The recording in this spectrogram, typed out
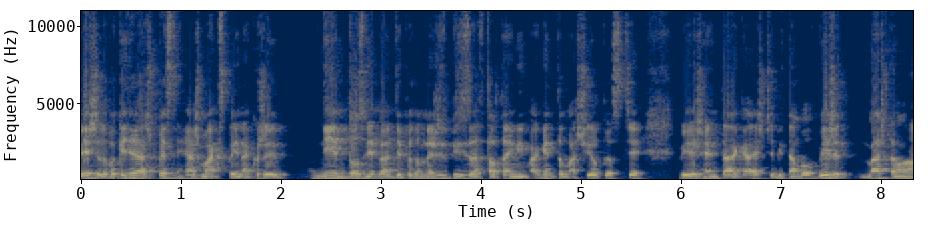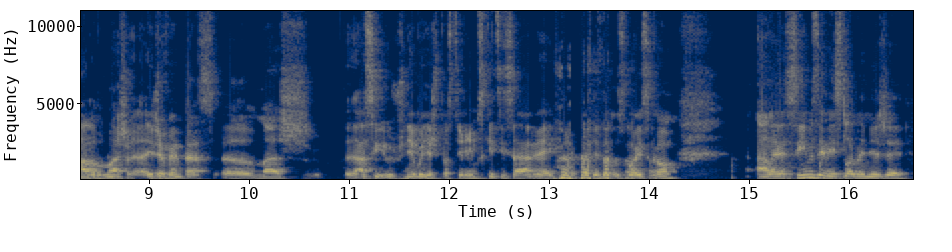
vieš, lebo keď hráš presne, hráš Max Payne, akože nie je dosť nepravdepodobné, že by si sa stal tajným agentom a šiel proste, vieš, hen tak a ešte by tam bol, vieš, že máš tam, ah, alebo máš, že Vampires, uh, máš, asi už nebudeš proste rímsky cisár, hej, ktorý pôjde s vojskom, ale Sims je vyslovene, že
